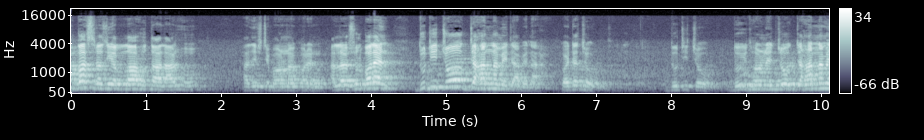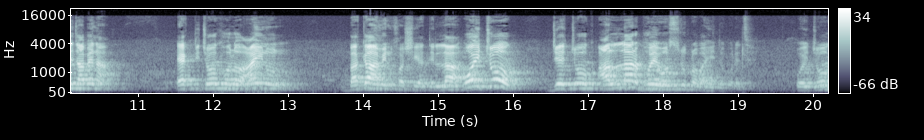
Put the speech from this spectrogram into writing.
আব্বাস রাদিয়াল্লাহু তাআলা আনহু হাদিসটি বর্ণনা করেন। আল্লাহ রসুল বলেন, দুটি চোখ জাহান্নামে যাবে না। কয়টা চোখ? দুটি চোখ। দুই ধরনের চোখ জাহান্নামে যাবে না। একটি চোখ হলো আইনুন বাকামিন খসিয়াতিল্লাহ। ওই চোখ যে চোখ আল্লাহর ভয়ে অশ্রু প্রবাহিত করেছে, ওই চোখ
